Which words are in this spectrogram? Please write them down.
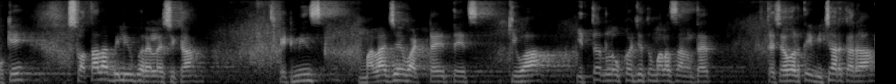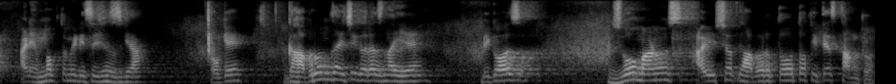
ओके स्वतःला बिलीव्ह करायला शिका. इट मीन्स मला जे वाटतंय तेच किंवा इतर लोक जे तुम्हाला सांगतायत त्याच्यावरती विचार करा आणि मग तुम्ही डिसिजन्स घ्या. ओके घाबरून जायची गरज नाही आहे बिकॉज जो माणूस आयुष्यात घाबरतो तो तिथेच थांबतो.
